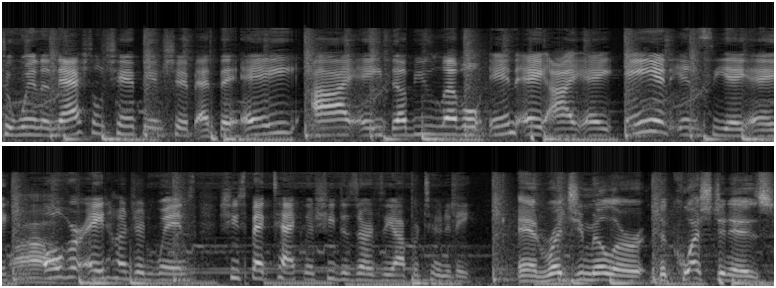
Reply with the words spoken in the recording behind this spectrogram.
to win a national championship at the AIAW level, NAIA, and NCAA. Wow. Over 800 wins. She's spectacular. She deserves the opportunity. And Reggie Miller, the question is,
